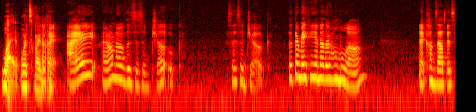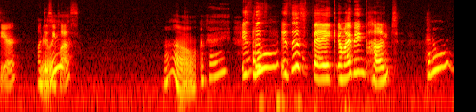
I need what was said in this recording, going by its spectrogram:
What? What's going on? Okay, I I don't know if this is a joke. Is this a joke that they're making another Home Alone? And it comes out this year on Disney Plus. Oh, okay. Is this is this fake? Am I being punked? I don't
